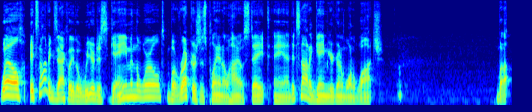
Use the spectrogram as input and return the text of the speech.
Well, it's not exactly the weirdest game in the world, but Rutgers is playing Ohio State, and it's not a game you're going to want to watch. But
